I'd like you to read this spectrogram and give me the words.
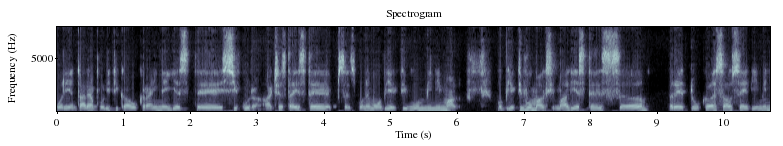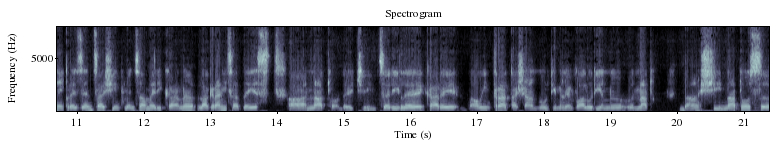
orientarea politică a Ucrainei este sigură. Acesta este, să spunem, obiectivul minimal. Obiectivul maximal este să reducă sau să elimine prezența și influența americană la granița de est a NATO, deci în țările care au intrat așa în ultimele valuri în, în NATO. Da? Și NATO să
